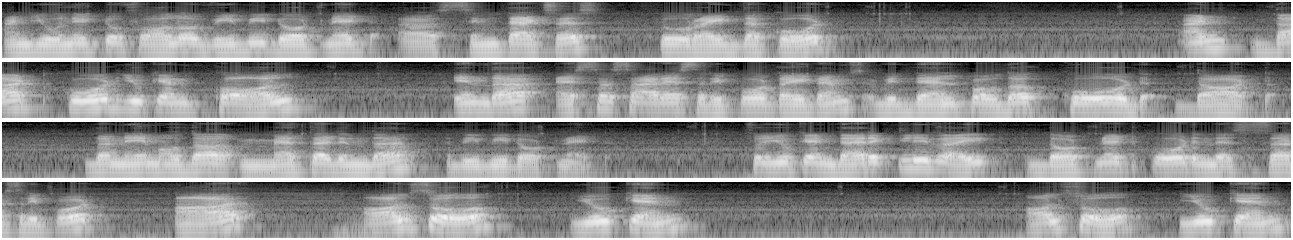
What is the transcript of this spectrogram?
and you need to follow VB.NET uh, syntaxes to write the code. And that code you can call in the SSRS report items with the help of the code dot the name of the method in the VB.NET so you can directly write .NET code in the SSRS report or also you can also you can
